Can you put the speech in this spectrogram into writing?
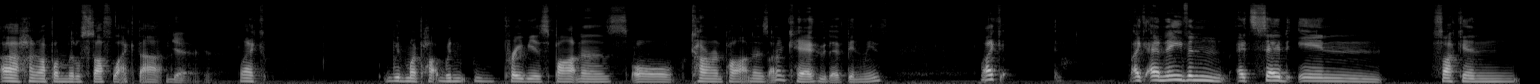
uh, hung up on little stuff like that. Yeah. yeah. Like with my par- with previous partners or current partners, I don't care who they've been with. Like, like, and even it's said in fucking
